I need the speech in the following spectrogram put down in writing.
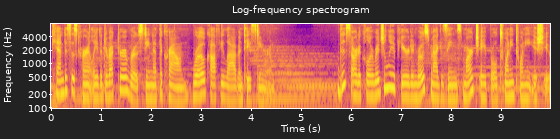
Candice is currently the Director of Roasting at the Crown Royal Coffee Lab and Tasting Room. This article originally appeared in Roast Magazine's March April 2020 issue.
